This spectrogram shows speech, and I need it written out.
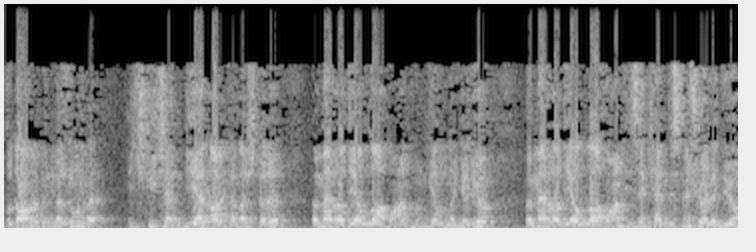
Kudame bin Mezun ve içki içen diğer arkadaşları Ömer radıyallahu anh'ın yanına geliyor. Ömer radıyallahu anh ise kendisine şöyle diyor.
